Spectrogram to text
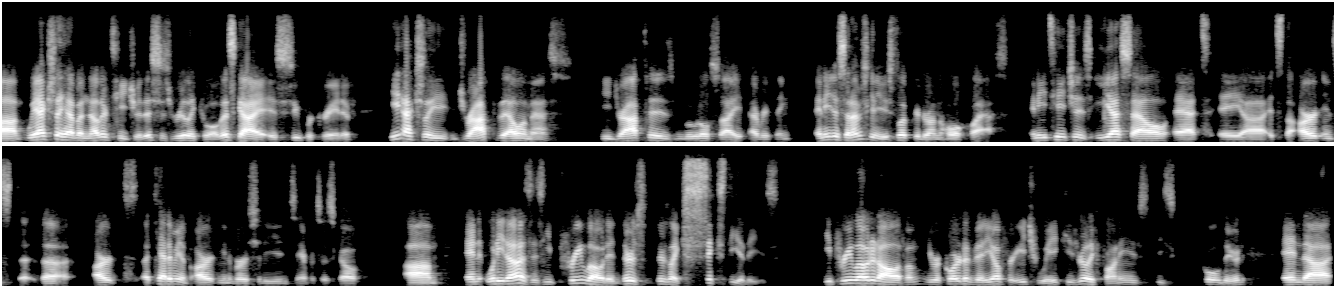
Um, we actually have another teacher. This is really cool. This guy is super creative. He actually dropped the LMS. He dropped his Moodle site, everything, and he just said, "I'm just going to use Flipgrid to run the whole class." And he teaches ESL at a uh, it's the art inst- the Art Academy of Art University in San Francisco. Um, and what he does is he preloaded. There's there's like 60 of these. He preloaded all of them. He recorded a video for each week. He's really funny. He's he's cool dude. And uh,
